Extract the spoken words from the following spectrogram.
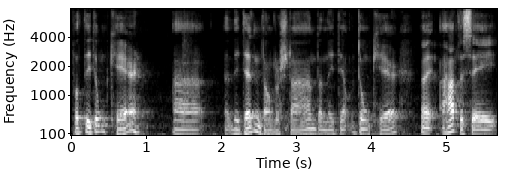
But they don't care. Uh, they didn't understand, and they don't, don't care. Now, I have to say,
